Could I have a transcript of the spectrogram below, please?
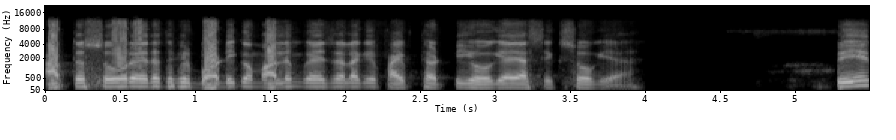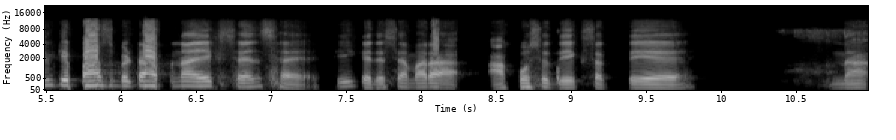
आप तो सो रहे थे तो फिर बॉडी को मालूम कैसे चला कि फाइव थर्टी हो गया या सिक्स हो गया। ब्रेन के पास बेटा अपना एक सेंस है ठीक है जैसे हमारा आँखों से देख सकते हैं ना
